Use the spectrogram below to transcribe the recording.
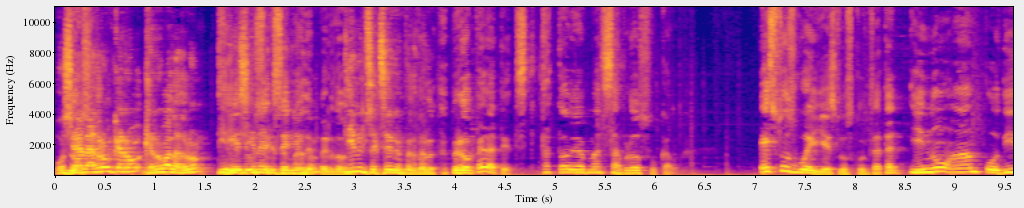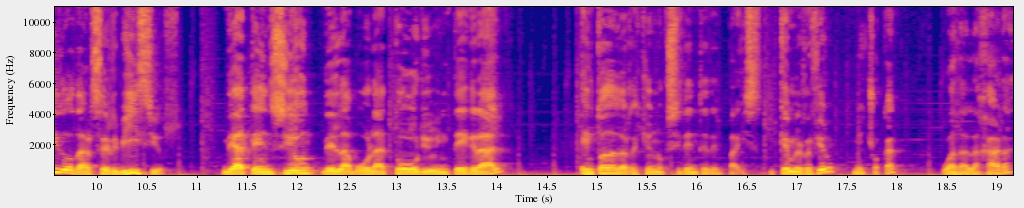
O sea, Los- ladrón que roba, que roba ladrón tiene, un sexenio de perdón. Tiene un sexenio de perdón. Pero espérate, está todavía más sabroso, cabrón. Estos güeyes los contratan y no han podido dar servicios de atención de laboratorio integral en toda la región occidente del país. ¿A ¿Qué me refiero? Michoacán, Guadalajara,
